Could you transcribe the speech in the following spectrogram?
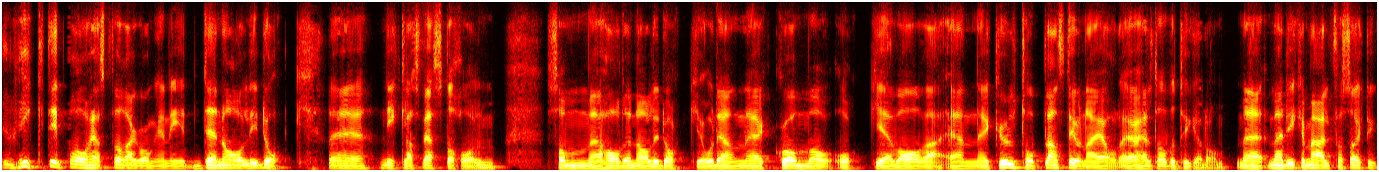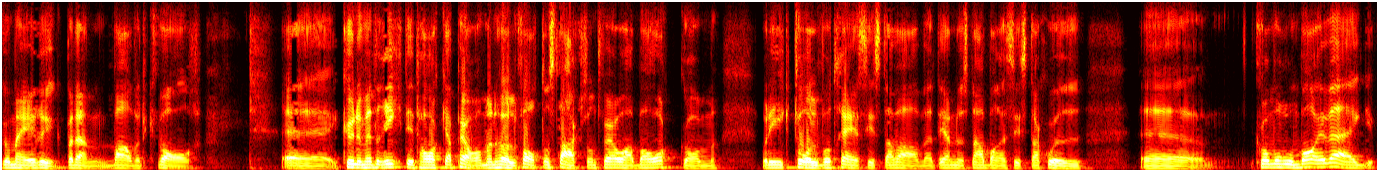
riktigt bra häst förra gången i Denali Dock. Niklas Westerholm som eh, har den Ali Dock och den eh, kommer och eh, vara en kulltopp bland stona i år. Det är jag helt övertygad om. Magic Kemal försökte gå med i rygg på den varvet kvar. Eh, kunde väl inte riktigt haka på men höll farten starkt som tvåa bakom. Och det gick 12 och 3 sista varvet, ännu snabbare sista sju. Eh, kommer hon bara iväg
